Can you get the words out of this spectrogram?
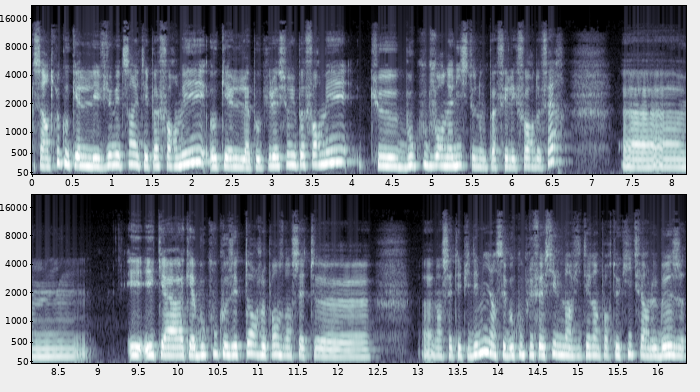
c'est un truc auquel les vieux médecins n'étaient pas formés, auquel la population n'est pas formée, que beaucoup de journalistes n'ont pas fait l'effort de faire, euh, et, qui, a, beaucoup causé de tort, je pense, dans cette, euh, dans cette épidémie. Hein. C'est beaucoup plus facile d'inviter n'importe qui, de faire le buzz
